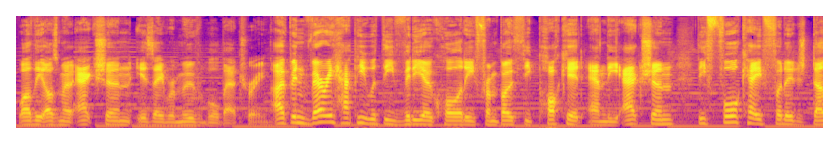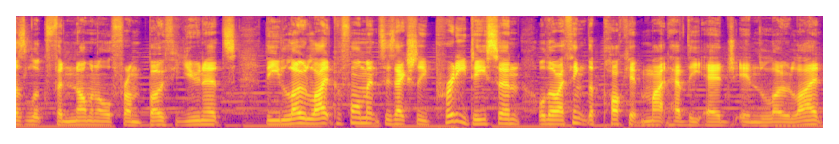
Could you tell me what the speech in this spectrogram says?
while the Osmo Action is a removable battery. I've been very happy with the video quality from from both the Pocket and the Action. The 4K footage does look phenomenal from both units. The low light performance is actually pretty decent, although I think the Pocket might have the edge in low light.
